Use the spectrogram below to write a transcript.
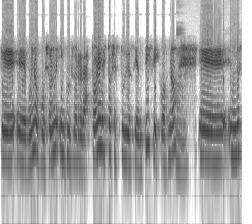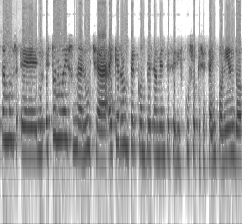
que, eh, bueno, pues son incluso redactores de estos estudios científicos, ¿no? Mm. Eh, no estamos, eh, esto no es una lucha. Hay que romper completamente ese discurso que se está imponiendo,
